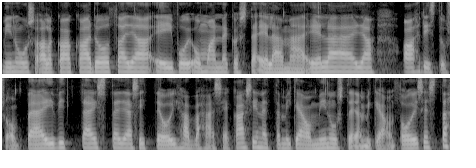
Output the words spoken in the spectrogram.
minuus alkaa kadota ja ei voi oman näköistä elämää elää ja ahdistus on päivittäistä ja sitten on ihan vähän sekaisin, että mikä on minusta ja mikä on toisesta,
